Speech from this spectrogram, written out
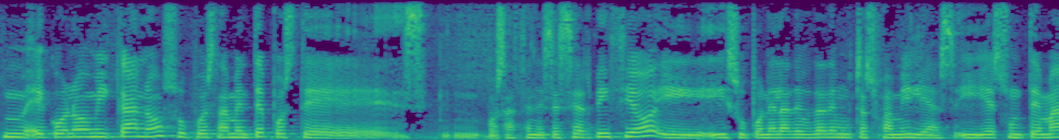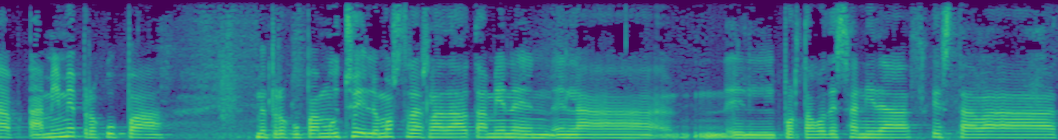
mm, económica, ¿no? Supuestamente, pues te pues hacen ese servicio y, supone la deuda de muchas familias. Y es un tema, a mí me preocupa me preocupa mucho y lo hemos trasladado también en, en la, el portavoz de Sanidad que estaba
